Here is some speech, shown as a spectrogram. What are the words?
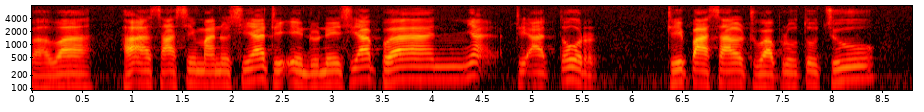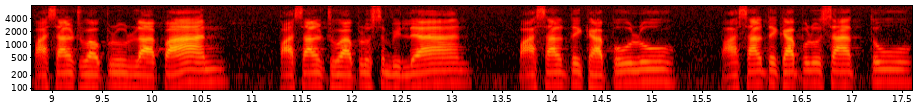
bahwa hak asasi manusia di Indonesia banyak diatur di pasal 27, pasal 28, pasal 29, pasal 30, pasal 31,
